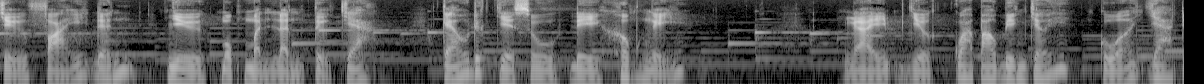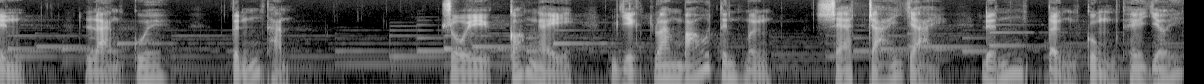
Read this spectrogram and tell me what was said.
Chữ phải đến như một mệnh lệnh từ cha, kéo đức giêsu đi không nghỉ. Ngài vượt qua bao biên giới của gia đình, làng quê, tỉnh thành. Rồi có ngày, việc loan báo tin mừng sẽ trải dài đến tận cùng thế giới.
